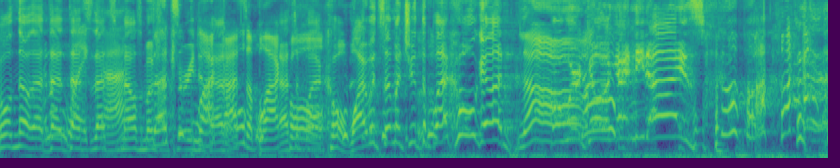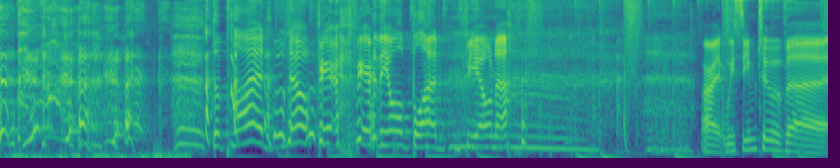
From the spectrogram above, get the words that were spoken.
Well, no, that, that don't that's like that's that. Mal's motion That's a carrying black device. That's a black That's hole. a black hole. Why would someone shoot the black hole gun? No! Oh, we're going. I need eyes. The blood! No, fear, fear the old blood, Fiona. All right, we seem to have uh,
